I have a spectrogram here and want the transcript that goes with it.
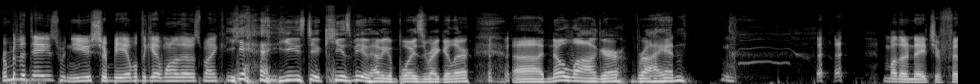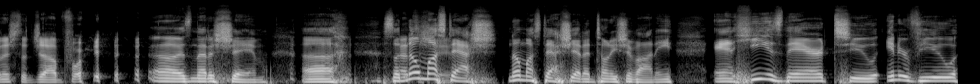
Remember the days when you used to be able to get one of those, Mike? Yeah, you used to accuse me of having a boy's regular. Uh, no longer, Brian. Mother Nature finished the job for you. Oh, isn't that a shame? Uh, so That's no a shame. mustache, no mustache yet on Tony Schiavone, and he is there to interview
